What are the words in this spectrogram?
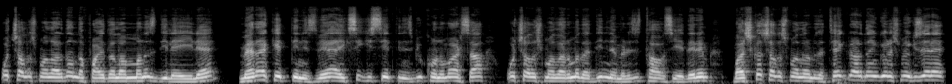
O çalışmalardan da faydalanmanız dileğiyle merak ettiğiniz veya eksik hissettiğiniz bir konu varsa o çalışmalarımı da dinlemenizi tavsiye ederim. Başka çalışmalarımızda tekrardan görüşmek üzere.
